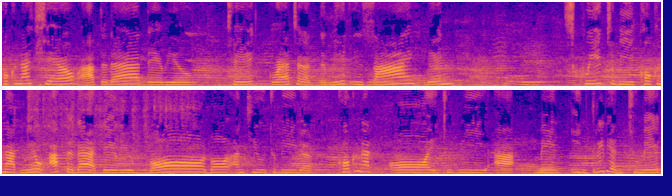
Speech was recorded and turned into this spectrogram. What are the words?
coconut shell. After that they will take grated the meat inside then squeeze to be coconut milk. After that, they will boil, boil until to be the coconut oil to be uh, a main ingredient to make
